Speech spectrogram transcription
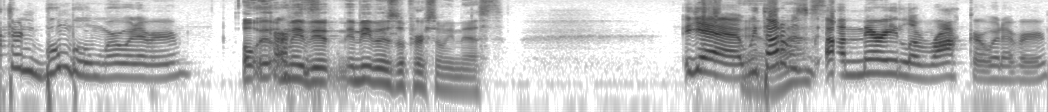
Catherine Boom Boom or whatever. Oh, it- maybe maybe it was the person we missed. Yeah, we And thought it was uh, Mary LaRock or whatever.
